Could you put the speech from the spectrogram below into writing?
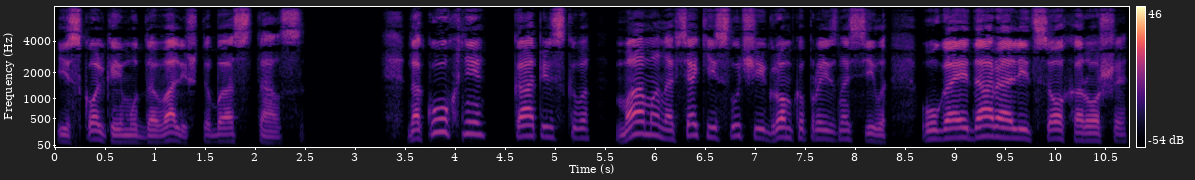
и сколько ему давали, чтобы остался. На кухне Капельского мама на всякий случай громко произносила «У Гайдара лицо хорошее».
